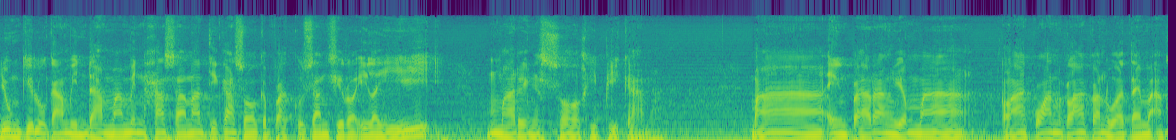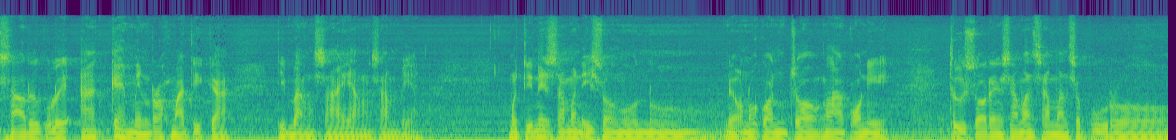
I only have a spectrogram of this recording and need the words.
yungkilu kami mamin hasanatika so kebagusan siro ilahi maring sohibika ma ing barang ya ma kelakuan-kelakuan wa tema aksaru kului akeh min rahmatika timbang sayang sampean Medine sampean iso ngono. Nek ana kanca nglakoni dosa ring sampean sepuro.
